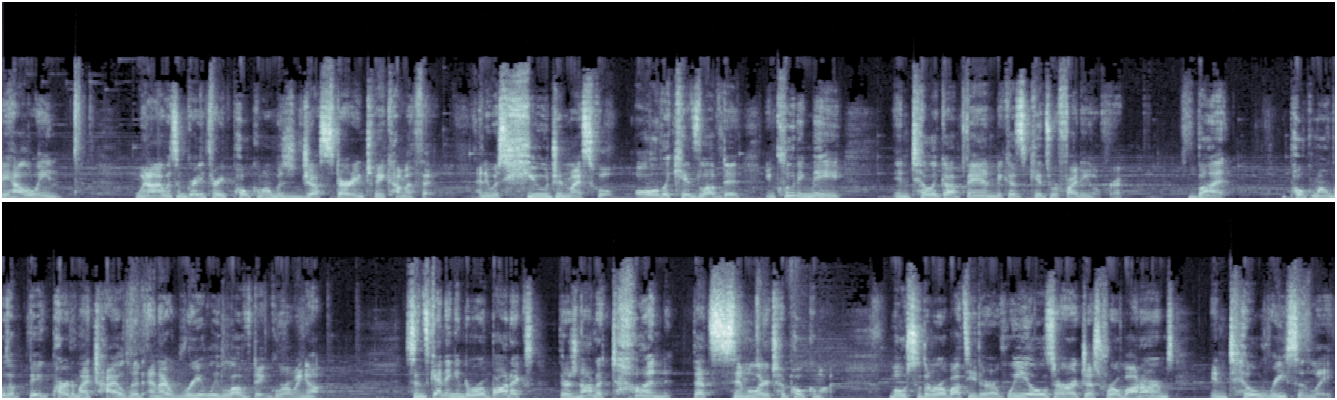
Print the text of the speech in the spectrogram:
happy Halloween. When I was in grade 3, Pokemon was just starting to become a thing, and it was huge in my school. All the kids loved it, including me, until it got banned because kids were fighting over it. But Pokemon was a big part of my childhood and I really loved it growing up. Since getting into robotics, there's not a ton that's similar to Pokemon. Most of the robots either have wheels or are just robot arms until recently.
